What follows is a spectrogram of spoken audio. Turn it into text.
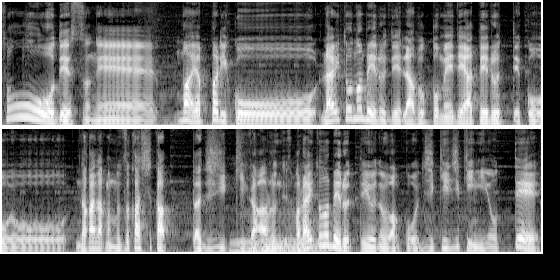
そうですね、まあ、やっぱりこうライトノベルでラブコメで当てるってこうなかなか難しかった時期があるんです、まあ、ライトノベルっていうのはこう時期時期によって、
